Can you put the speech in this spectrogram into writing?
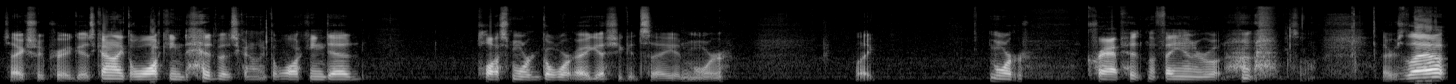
it's actually pretty good. It's kind of like The Walking Dead, but it's kind of like The Walking Dead plus more gore, I guess you could say, and more, like, more crap hitting the fan or whatnot. so there's that.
